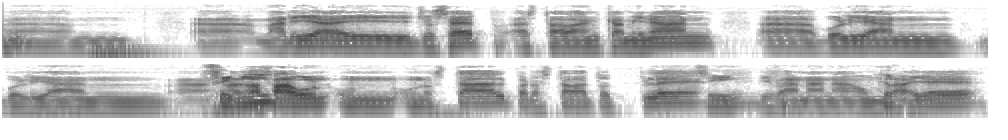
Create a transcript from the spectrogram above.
eh, eh, Uh, Maria i Josep estaven caminant, uh, volien, volien uh, Fer agafar un, un, un hostal, però estava tot ple, Sí. i van anar a un Clar. paller,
